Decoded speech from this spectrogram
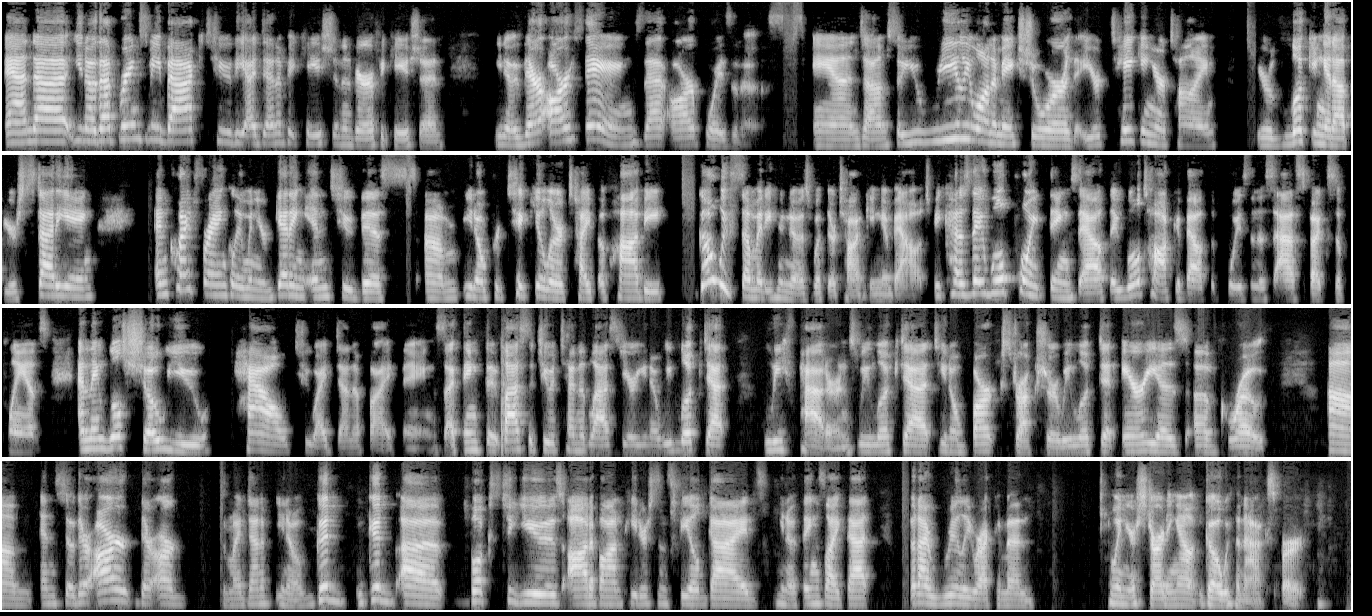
And uh, you know that brings me back to the identification and verification you know there are things that are poisonous and um, so you really want to make sure that you're taking your time you're looking it up you're studying and quite frankly when you're getting into this um, you know particular type of hobby go with somebody who knows what they're talking about because they will point things out they will talk about the poisonous aspects of plants and they will show you how to identify things. I think the class that you attended last year you know we looked at leaf patterns. We looked at you know bark structure. We looked at areas of growth. Um, and so there are there are some identify you know good good uh, books to use audubon peterson's field guides you know things like that. But i really recommend when you're starting out go with an expert.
